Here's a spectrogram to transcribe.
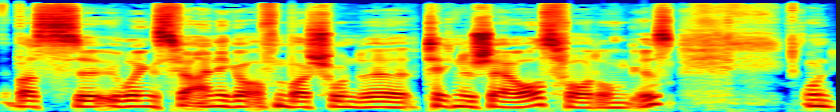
was äh, übrigens für einige offenbar schon eine technische Herausforderung ist, und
